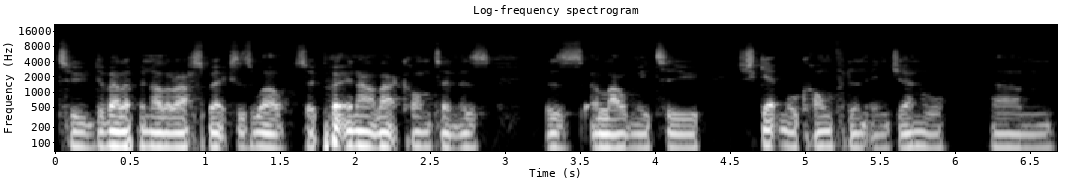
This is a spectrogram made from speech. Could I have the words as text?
to develop in other aspects as well. So putting out that content has has allowed me to just get more confident in general. Um,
